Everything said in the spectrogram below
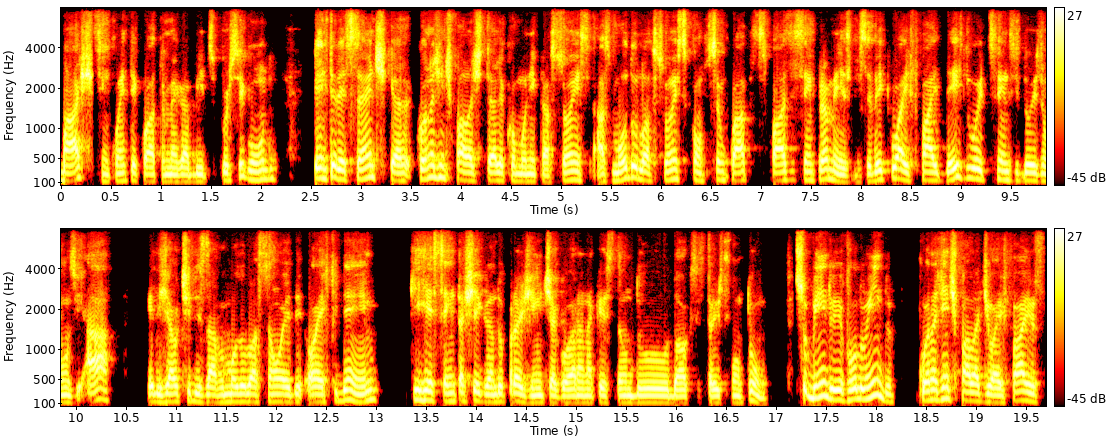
baixa, 54 megabits por segundo. É interessante que quando a gente fala de telecomunicações, as modulações são quase sempre a mesma. Você vê que o Wi-Fi, desde o 802.11a, ele já utilizava modulação OFDM, que recém está chegando para a gente agora na questão do DOCSIS 3.1. Subindo e evoluindo, quando a gente fala de Wi-Fi, os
